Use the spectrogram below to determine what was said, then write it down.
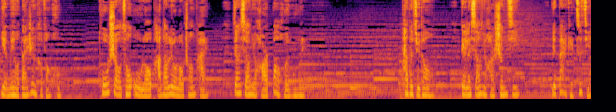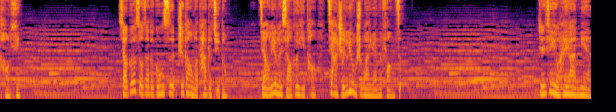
也没有带任何防护。徒手从五楼爬到六楼窗台，将小女孩抱回屋内。他的举动，给了小女孩生机，也带给自己好运。小哥所在的公司知道了他的举动，奖励了小哥一套价值六十万元的房子。人性有黑暗面，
